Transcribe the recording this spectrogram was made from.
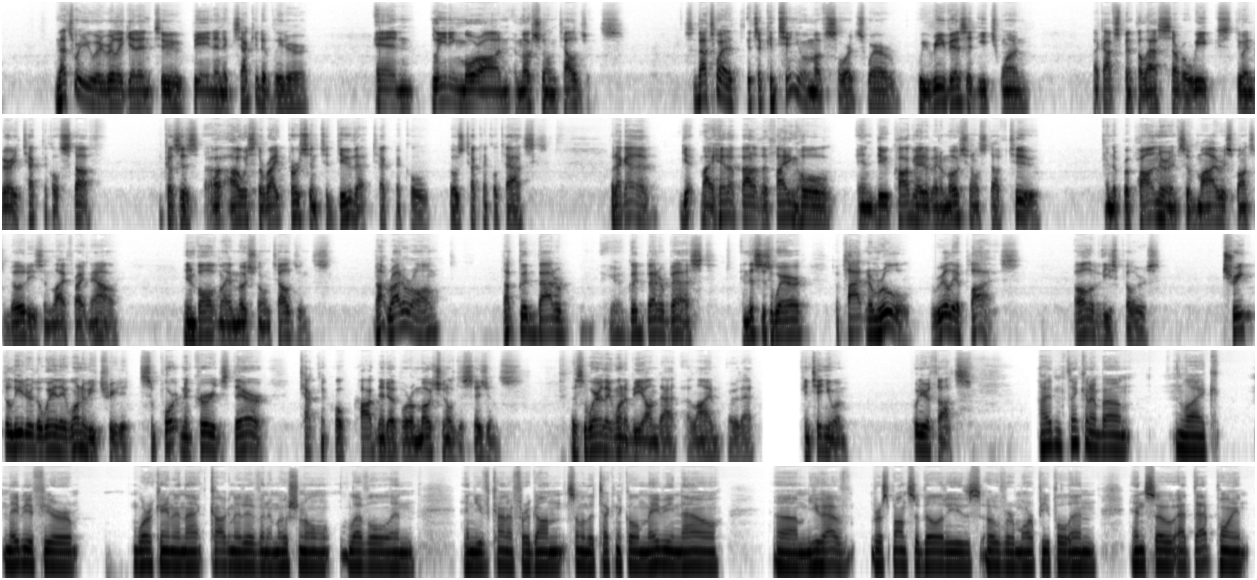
And that's where you would really get into being an executive leader and leaning more on emotional intelligence. So that's why it's a continuum of sorts where we revisit each one. Like I've spent the last several weeks doing very technical stuff because uh, I was the right person to do that technical, those technical tasks. But I got to get my head up out of the fighting hole and do cognitive and emotional stuff too. And the preponderance of my responsibilities in life right now involve my emotional intelligence. Not right or wrong, not good, bad, or you know, good, better, best. And this is where the platinum rule really applies. All of these pillars. Treat the leader the way they want to be treated. Support and encourage their technical, cognitive, or emotional decisions as to where they want to be on that line or that continuum. What are your thoughts? I'm thinking about like maybe if you're working in that cognitive and emotional level and and you've kind of forgone some of the technical maybe now um, you have responsibilities over more people and and so at that point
